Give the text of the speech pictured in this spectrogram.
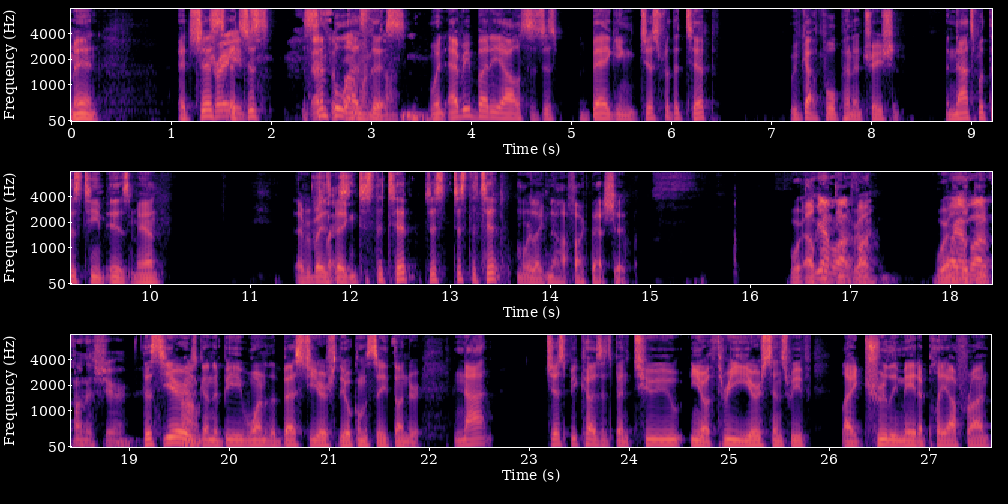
man, it's just Trades. it's just That's simple as this. When everybody else is just begging just for the tip, we've got full penetration. And that's what this team is, man. Everybody's Nice. begging just the tip, just just the tip. And we're like, nah, fuck that shit. We're elbow we have a lot deep, of bro. fun. We're We're gonna have a lot deep. of fun this year. This year is Um, going to be one of the best years for the Oklahoma City Thunder. Not just because it's been two, you know, three years since we've like truly made a playoff run,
